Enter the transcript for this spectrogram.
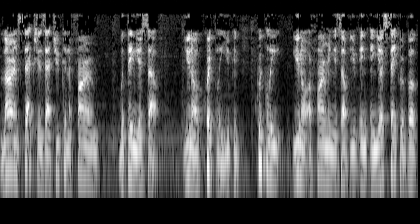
learn sections that you can affirm within yourself. You know, quickly. You can quickly, you know, affirming yourself. You in, in your sacred book,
